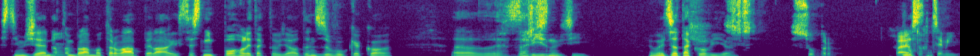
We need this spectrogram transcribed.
s tím, že hmm. na tom byla motorová pila a když jste s ní pohli, tak to udělal ten zvuk jako uh, zaříznutí. Nebo něco takového. Super. Já to chci mít.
